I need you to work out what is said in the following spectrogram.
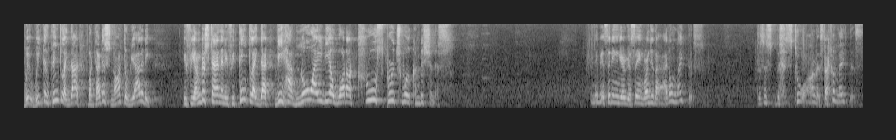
We, we can think like that, but that is not the reality. If we understand and if we think like that, we have no idea what our true spiritual condition is. Maybe you're sitting here, you're saying, Ranjit, I don't like this. This is, this is too honest. I don't like this.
